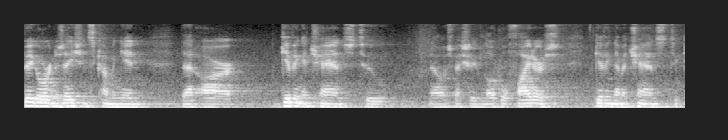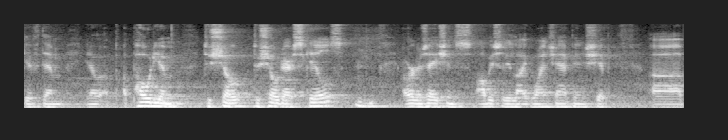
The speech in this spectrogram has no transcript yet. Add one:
big organizations coming in that are giving a chance to, you know, especially local fighters, giving them a chance to give them, you know, a, a podium to show to show their skills. Organizations obviously like One Championship, uh,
